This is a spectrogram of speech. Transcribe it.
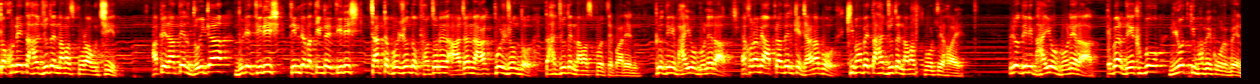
তখনই তাহাজ্জুদের নামাজ পড়া উচিত। আপনি রাতের দুইটা দুইটা তিরিশ, তিনটা বা তিনটায় তিরিশ, চারটা পর্যন্ত ফজরের আজানের আগ পর্যন্ত তাহাজ্জুদের নামাজ পড়তে পারেন। প্রিয় দিনী ভাই ও বোনেরা, এখন আমি আপনাদেরকে জানাব কীভাবে তাহাজ্জুদের নামাজ পড়তে হয়। প্রিয় দিনী ভাই ও বোনেরা, এবার দেখব নিয়ত কীভাবে করবেন।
